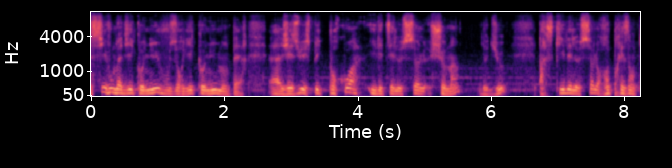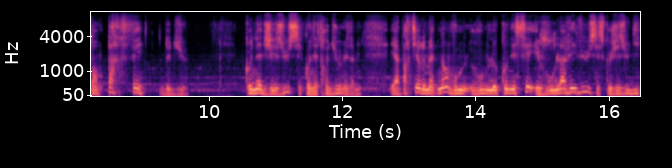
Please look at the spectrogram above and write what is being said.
Si vous m'aviez connu, vous auriez connu mon Père. Euh, Jésus explique pourquoi il était le seul chemin, de Dieu, parce qu'il est le seul représentant parfait de Dieu. Connaître Jésus, c'est connaître Dieu, mes amis. Et à partir de maintenant, vous, vous le connaissez et vous l'avez vu, c'est ce que Jésus dit.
